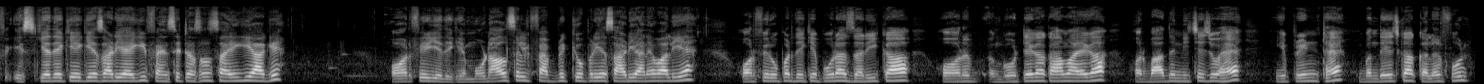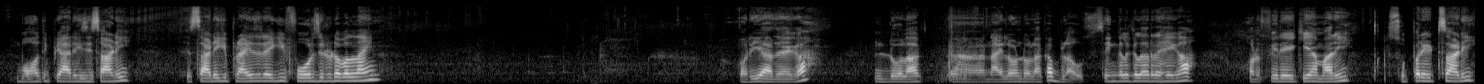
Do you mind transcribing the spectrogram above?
फिर इसके देखिए ये साड़ी आएगी फैंसी टसल्स आएगी आगे। और फिर ये देखिए मोडाल सिल्क फैब्रिक के ऊपर ये साड़ी आने वाली है। और फिर ऊपर देखिए, पूरा जरी का और गोटे का काम आएगा। और बाद में नीचे जो है, ये प्रिंट है, बंदेज का कलरफुल बहुत ही प्यारी सी साड़ी। इस साड़ी की प्राइस रहेगी फोर ज़ीरो डबल नाइन और ये आ जाएगा डोला नाइलॉन डोला का ब्लाउज सिंगल कलर रहेगा। और फिर एक ये हमारी सुपर हिट साड़ी।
